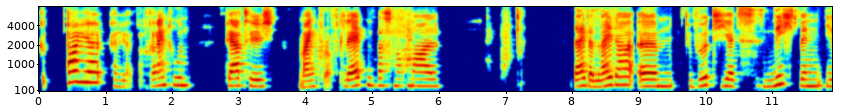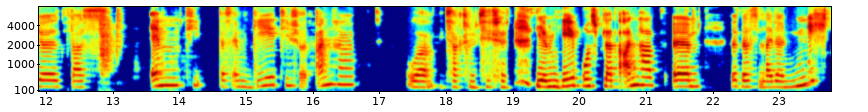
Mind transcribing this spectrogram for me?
Tutorial können wir einfach reintun. Fertig. Minecraft lädt das nochmal. Leider, leider ähm, wird jetzt nicht, wenn ihr das, MT, das MG-T-Shirt anhabt, oder ich sag schon T-Shirt, die MG-Brustplatte anhabt, ähm, wird das leider nicht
